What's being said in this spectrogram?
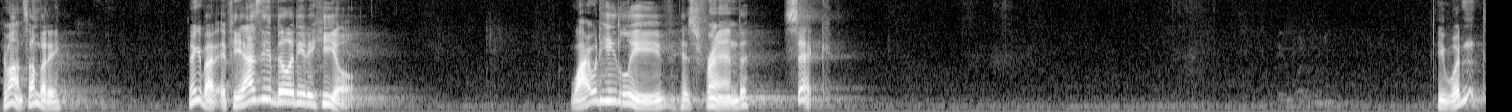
Come on, somebody. Think about it. If he has the ability to heal, why would he leave his friend sick? He wouldn't?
